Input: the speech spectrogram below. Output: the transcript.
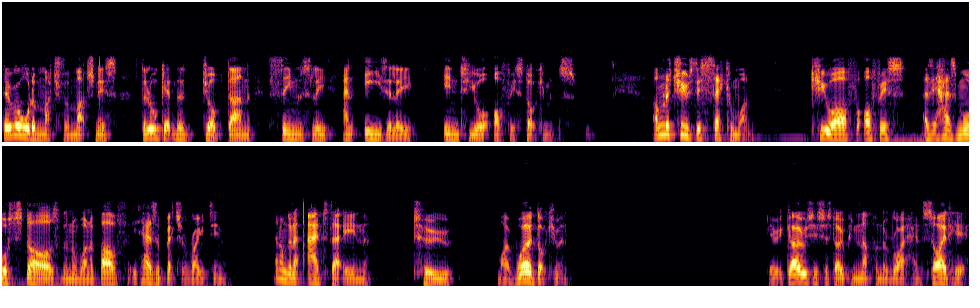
They're all a much of a muchness. They'll all get the job done seamlessly and easily into your Office documents. I'm going to choose this second one, QR for Office, as it has more stars than the one above. It has a better rating. And I'm going to add that in to my Word document. Here it goes. It's just opening up on the right hand side here.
